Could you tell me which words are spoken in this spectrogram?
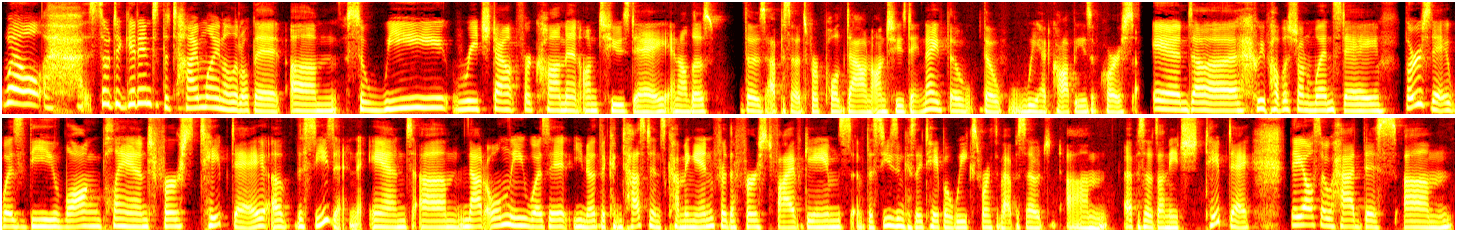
Well, so to get into the timeline a little bit, um, so we reached out for comment on Tuesday, and all those those episodes were pulled down on Tuesday night, though though we had copies, of course. And uh, we published on Wednesday. Thursday was the long planned first tape day of the season, and um, not only was it you know the contestants coming in for the first five games of the season because they tape a week's worth of episodes um, episodes on each tape day, they also had this um,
